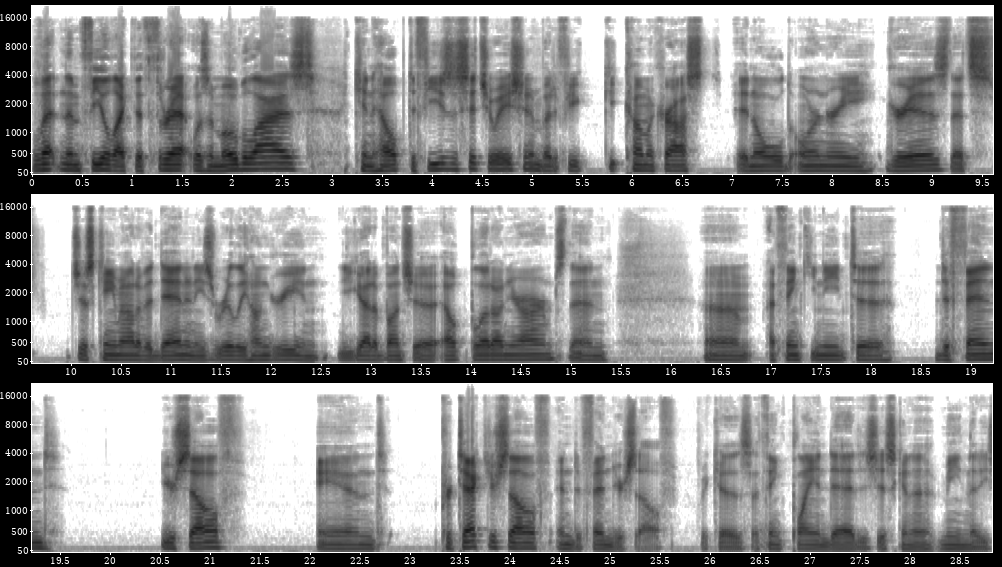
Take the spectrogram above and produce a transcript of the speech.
letting them feel like the threat was immobilized can help diffuse the situation. But if you come across an old ornery grizz that's just came out of a den and he's really hungry and you got a bunch of elk blood on your arms, then um, I think you need to defend yourself and protect yourself and defend yourself because I think playing dead is just going to mean that he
